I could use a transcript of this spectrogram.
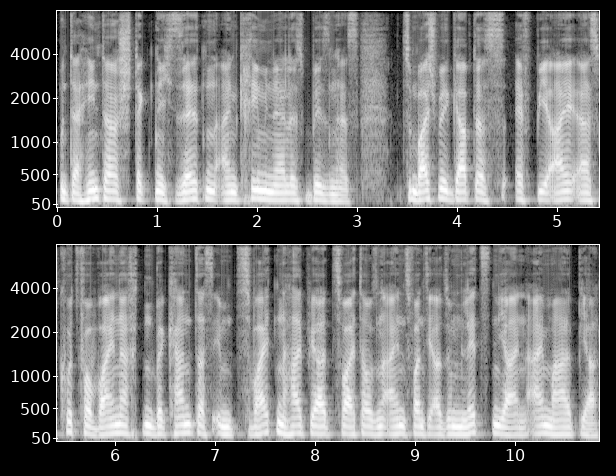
Und dahinter steckt nicht selten ein kriminelles Business. Zum Beispiel gab das FBI erst kurz vor Weihnachten bekannt, dass im zweiten Halbjahr 2021, also im letzten Jahr, in einem Halbjahr,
